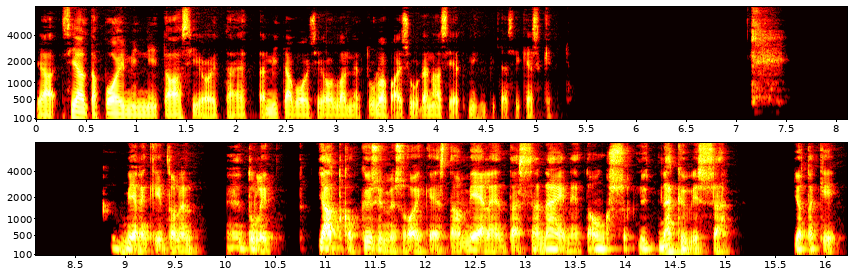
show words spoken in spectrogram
Ja sieltä poimin niitä asioita, että mitä voisi olla ne tulevaisuuden asiat, mihin pitäisi keskittyä. Mielenkiintoinen tuli jatkokysymys oikeastaan mieleen tässä näin, että onko nyt näkyvissä jotakin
